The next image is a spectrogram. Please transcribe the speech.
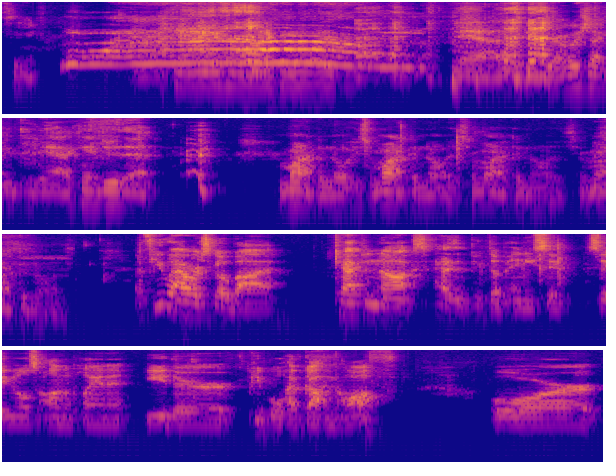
See. I can't make a harmonica noise. Yeah, that'd be great. I wish I could. Yeah, I can't do that. Harmonica noise, harmonica noise, harmonica noise, harmonica noise. A few hours go by. Captain Knox hasn't picked up any sig- signals on the planet. Either people have gotten off, or,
